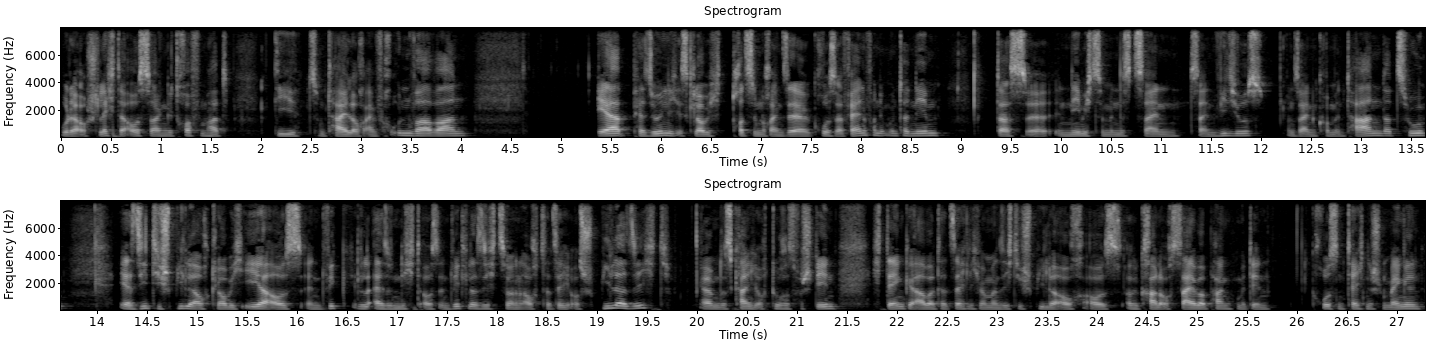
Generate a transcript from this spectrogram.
oder auch schlechte Aussagen getroffen hat, die zum Teil auch einfach unwahr waren. Er persönlich ist, glaube ich, trotzdem noch ein sehr großer Fan von dem Unternehmen. Das äh, nehme ich zumindest seinen, seinen Videos und seinen Kommentaren dazu. Er sieht die Spiele auch, glaube ich, eher aus Entwickler, also nicht aus Entwicklersicht, sondern auch tatsächlich aus Spielersicht. Ähm, das kann ich auch durchaus verstehen. Ich denke aber tatsächlich, wenn man sich die Spiele auch aus, also gerade auch Cyberpunk mit den großen technischen Mängeln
